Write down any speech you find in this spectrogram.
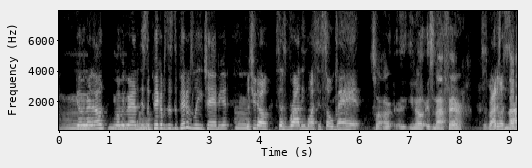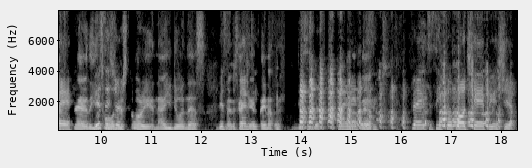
Mm, You want me to grab the belt? You want me to grab this? is the pickups? This is the pickups league champion. mm. But you know, since Rodney wants it so bad, So, uh, you know, it's not fair. Since Rodney it's wants it so not bad, fair that you This is told your- your story and now you're doing this. this Man, is the fantasy. can't say nothing. This is the fantasy, fantasy football championship.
